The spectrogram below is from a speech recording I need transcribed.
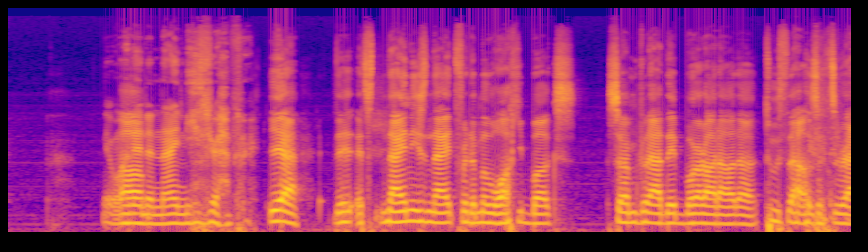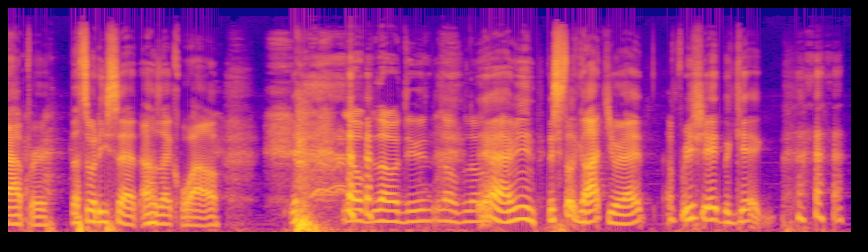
They wanted Um, a '90s rapper. yeah, it's '90s night for the Milwaukee Bucks. So I'm glad they brought out a 2000s rapper. That's what he said. I was like, wow. Low blow, dude. Low blow. Yeah, I mean, they still got you, right? Appreciate the gig.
